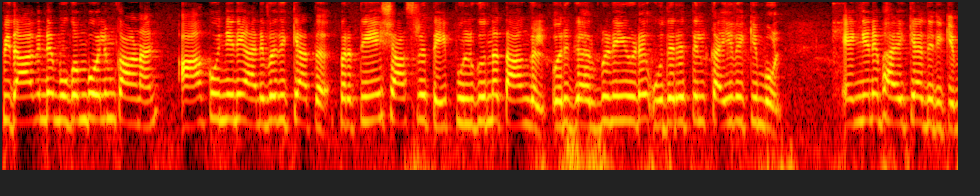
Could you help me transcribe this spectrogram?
പിതാവിന്റെ മുഖം പോലും കാണാൻ ആ കുഞ്ഞിനെ അനുവദിക്കാത്ത പ്രത്യയ ശാസ്ത്രത്തെ പുൽകുന്ന താങ്കൾ ഒരു ഗർഭിണിയുടെ ഉദരത്തിൽ കൈവയ്ക്കുമ്പോൾ എങ്ങനെ ഭയക്കാതിരിക്കും?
